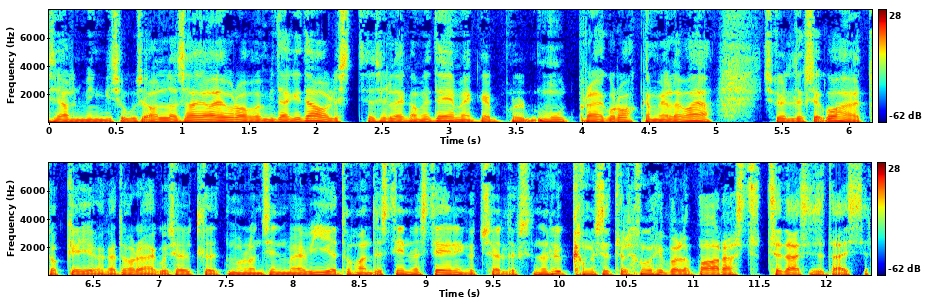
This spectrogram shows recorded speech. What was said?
seal mingisuguse alla saja euro või midagi taolist ja sellega me teemegi, mul muud praegu rohkem ei ole vaja. siis öeldakse kohe, et okei okay,, väga tore, kui sa ütled, et mul on siin viie tuhandest investeeringut, siis öeldakse, no lükka lükkame seda võib-olla paar aastat edasi, seda asja.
